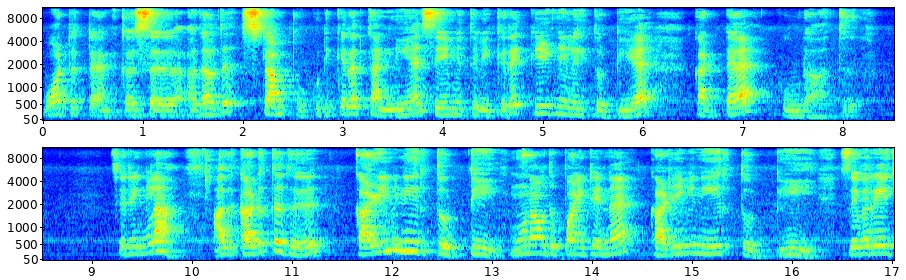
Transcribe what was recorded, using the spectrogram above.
வாட்டர் டேங்கர்ஸ் அதாவது ஸ்டம்ப் குடிக்கிற தண்ணியை சேமித்து வைக்கிற கீழ்நிலை தொட்டியை கட்டக்கூடாது. சரிங்களா? அதுக்கு அடுத்தது கழிவுநீர் தொட்டி. மூணாவது பாயிண்ட் என்ன? கழிவுநீர் தொட்டி. சிவரேஜ்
